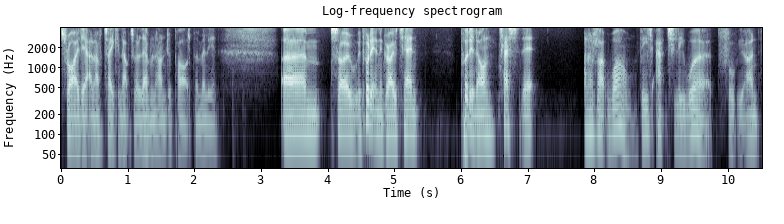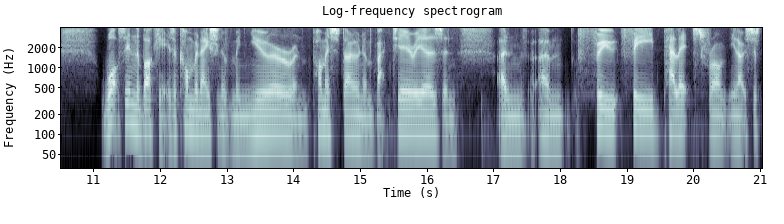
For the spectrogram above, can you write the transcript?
tried it and I've taken up to 1100 parts per million. Um, so we put it in a grow tent, put it on, tested it, and I was like, "Whoa, these actually work." For, and what's in the bucket is a combination of manure and pumice stone and bacterias and and um, food feed pellets from you know it's just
